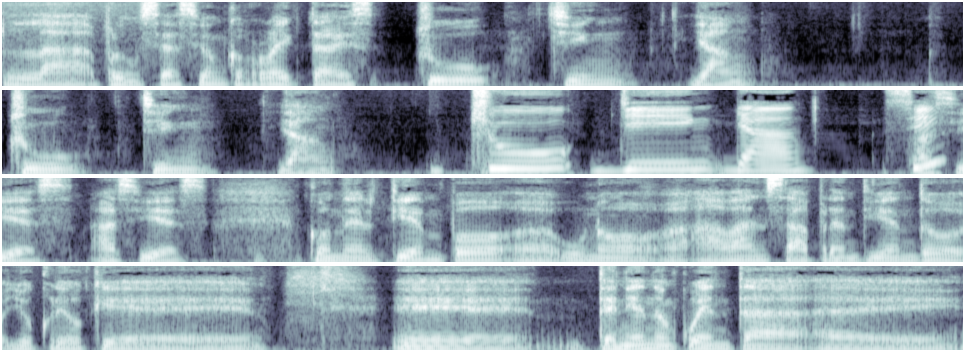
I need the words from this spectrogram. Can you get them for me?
la pronunciación correcta es Chu Jin Yang. Chu Jin Yang. Chu Jin Yang. ¿Sí? Así es, así es. Con el tiempo uh, uno avanza aprendiendo. Yo creo que eh, teniendo en cuenta eh,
